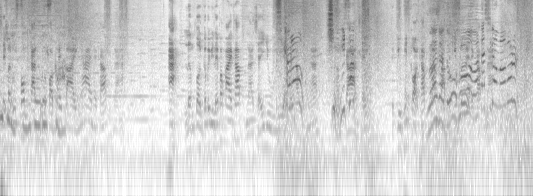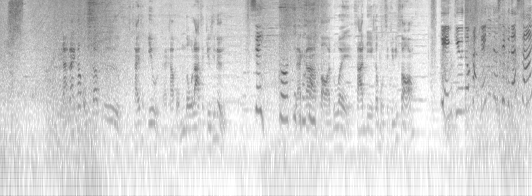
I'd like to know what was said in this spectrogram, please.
ใช้บรรลุป้องกันตัวละครไม่ให้ตายง่ายนะครับนะ อะเริ่มต้นก็ไม่มีอะไรมากมายครับนะใช้ยูเรียนะนะการใช้สกิลพิษก่อนครับสกิลเลยครับนะจากนั้นครับผมก็คือใช้สกิลนะครับผมโนราสกิลที่หนึ่งแล้วก็ต่อด้วยซานดีครับผมสกิลที่สองเก่งคิวโนคาเต้นนัเตกุดาซัง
